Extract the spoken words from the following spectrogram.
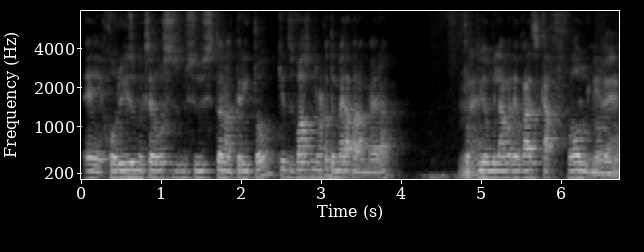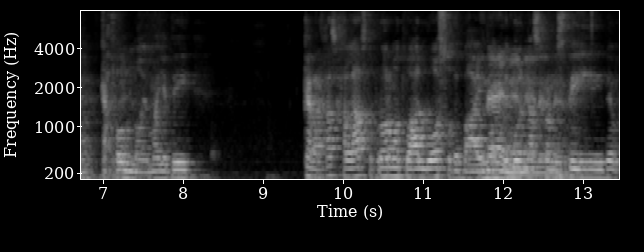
ε, χωρίζουμε ξέρω εγώ στους μισούς το ένα τρίτο και τους βάζουμε να έρχονται μέρα παραμέρα. Το Ναι. οποίο μιλάμε δεν βγάζει καθόλου Μηδέν. νόημα. Καθόλου νόημα γιατί καταρχάς χαλάς το πρόγραμμα του άλλου όσο δεν πάει. Ναι, δεν ναι, μπορεί ναι, να ναι, συγχρονιστεί. δεν-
